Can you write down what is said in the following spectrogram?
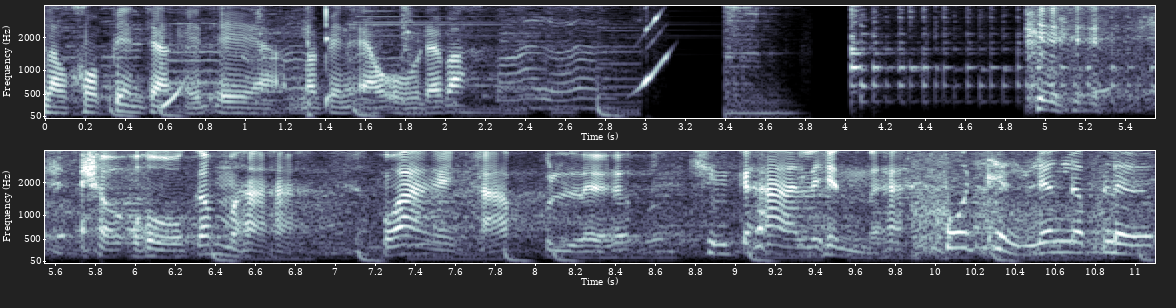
เราเขาเปลี่ยนจาก SA อะมาเป็น LO ได้ปะ LO ก็มา ว่าไงครับคุณเลิฟช่างกล้าเล่นนะ พูดถึงเรื่องเลิฟเลิฟ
